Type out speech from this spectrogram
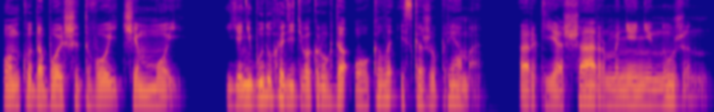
Он куда больше твой, чем мой. Я не буду ходить вокруг да около и скажу прямо. Аркьяшар мне не нужен.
